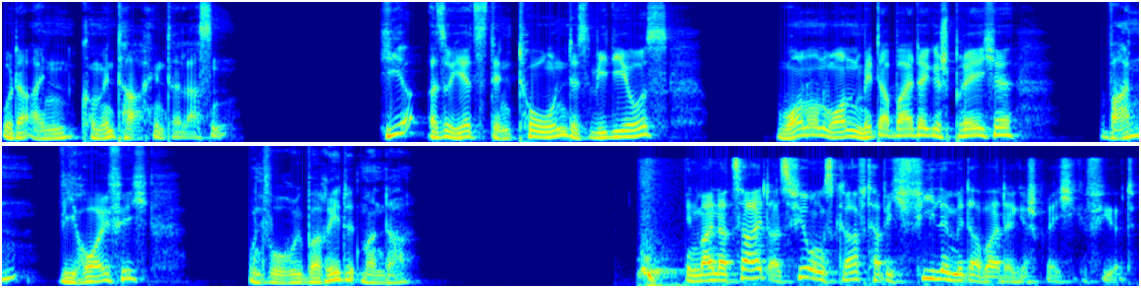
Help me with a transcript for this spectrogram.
oder einen Kommentar hinterlassen. Hier also jetzt den Ton des Videos One-on-One Mitarbeitergespräche. Wann, wie häufig und worüber redet man da? In meiner Zeit als Führungskraft habe ich viele Mitarbeitergespräche geführt.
